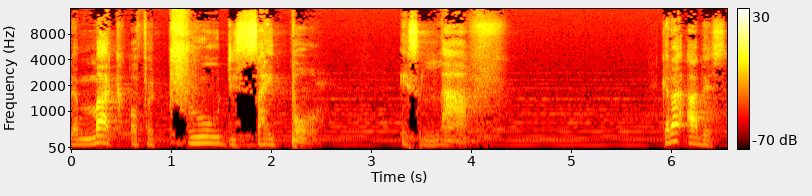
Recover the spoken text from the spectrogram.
The mark of a true disciple is love. Can I add this?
